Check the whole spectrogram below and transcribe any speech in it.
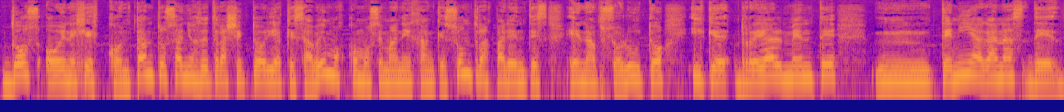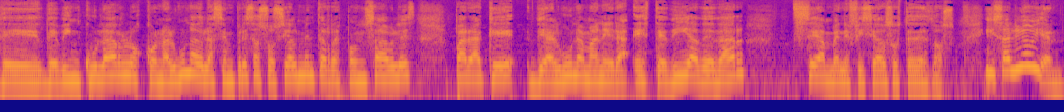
Dos ONGs con tantos años de trayectoria que sabemos cómo se manejan, que son transparentes en absoluto y que realmente mm, tenía ganas de, de- de vincularlos con alguna de las empresas socialmente responsables para que de alguna manera este día de dar sean beneficiados ustedes dos. Y salió bien.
